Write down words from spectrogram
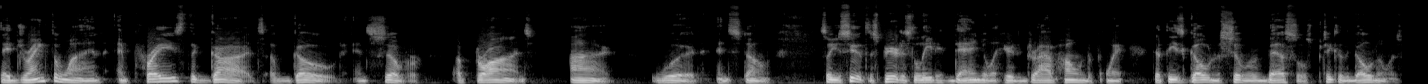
They drank the wine and praised the gods of gold and silver, of bronze, iron, wood, and stone. So you see that the Spirit is leading Daniel here to drive home the point that these gold and silver vessels, particularly the golden ones,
